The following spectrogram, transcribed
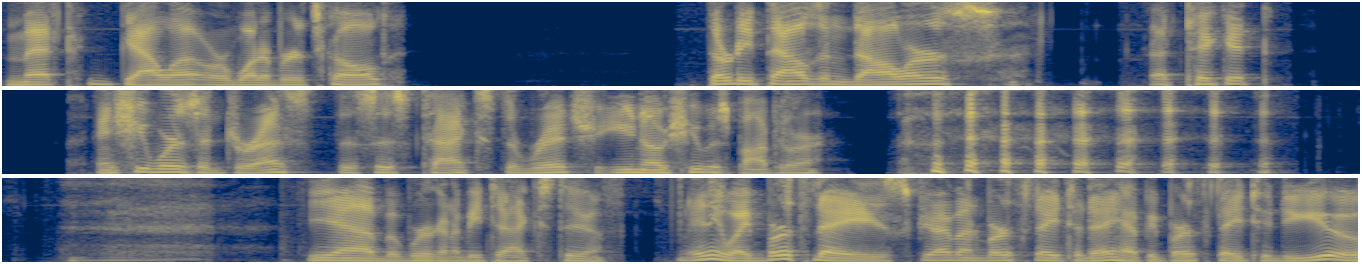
Met Gala or whatever it's called. Thirty thousand dollars a ticket, and she wears a dress that says "Tax the rich." You know she was popular. yeah, but we're gonna be taxed too. Anyway, birthdays. If you're having a birthday today, happy birthday to you.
